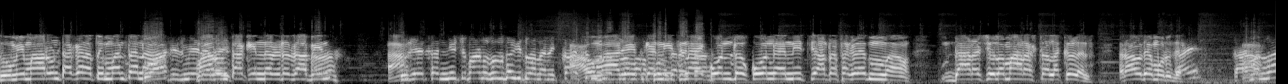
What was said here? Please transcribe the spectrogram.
तुम्ही मारून टाका ना तुम्ही म्हणता ना आधीच मेलेला मारून आहेस. टाकीन नरड दाबीन. हा? तुझ्या इतका नीच माणूसच बघितला ना मी. काय अहो संबंध माझ्या इतका फोन नीच नाही करायचा? कोण कोण नीच आता सगळ्या म, धाराशिवला महाराष्ट्राला कळल. राहू द्या मरू द्या. काय? काय हा. म्हणला?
